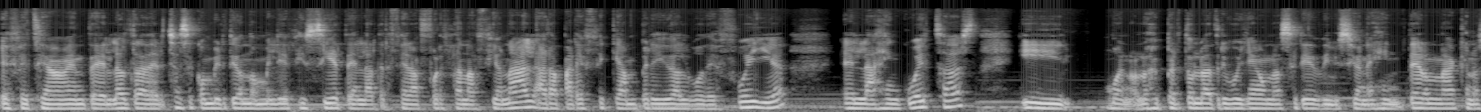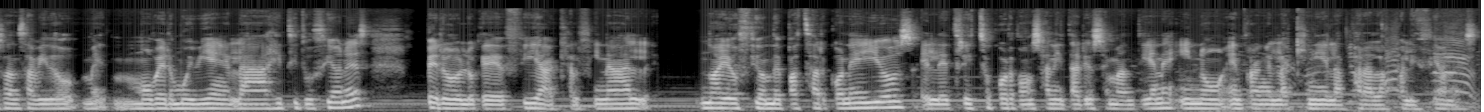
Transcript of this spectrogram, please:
Efectivamente, la ultraderecha se convirtió en 2017 en la tercera fuerza nacional. Ahora parece que han perdido algo de fuelle en las encuestas y bueno, los expertos lo atribuyen a una serie de divisiones internas que no se han sabido mover muy bien en las instituciones, pero lo que decía es que al final no hay opción de pactar con ellos, el estricto cordón sanitario se mantiene y no entran en las quinielas para las coaliciones.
